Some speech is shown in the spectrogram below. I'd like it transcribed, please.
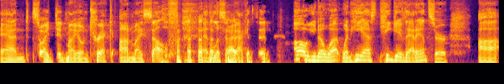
And so I did my own trick on myself and listened Right. back and said, "Oh, you know what? When he asked, he gave that answer. Uh,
